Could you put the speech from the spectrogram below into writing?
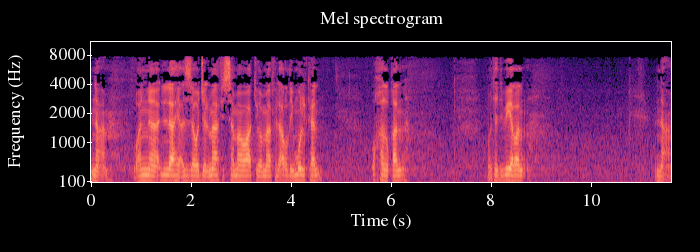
نعم. وأن لله عز وجل ما في السماوات وما في الأرض ملكا. وخلقا وتدبيرا. نعم.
